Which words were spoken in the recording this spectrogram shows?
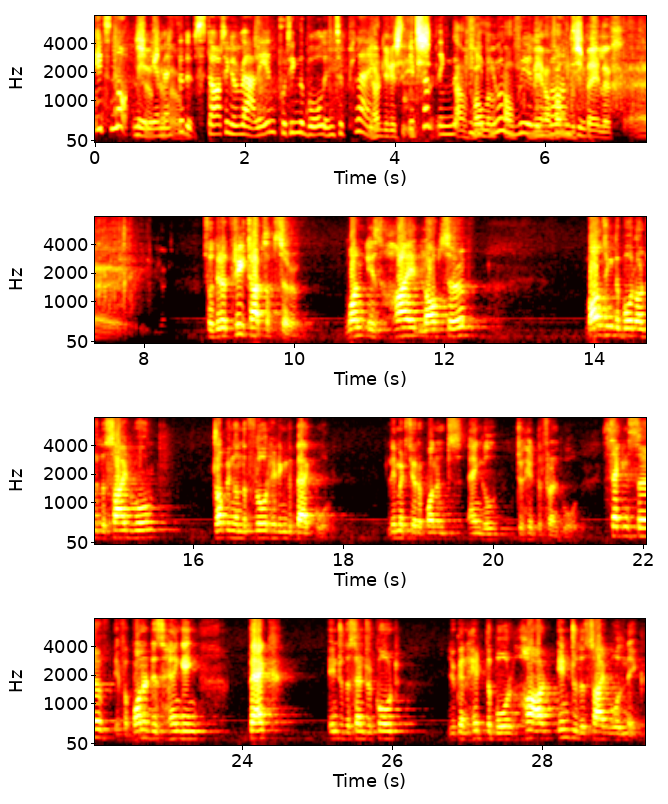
It's not merely a method of starting a rally and putting the ball into play. It's something that can give you a real advantage. Uh, so there are three types of serve. One is high lob serve, bouncing the ball onto the side wall, dropping on the floor, hitting the back wall. Limits your opponent's angle to hit the front wall. Second serve, if opponent is hanging back into the center court, you can hit the ball hard into the side wall nick.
